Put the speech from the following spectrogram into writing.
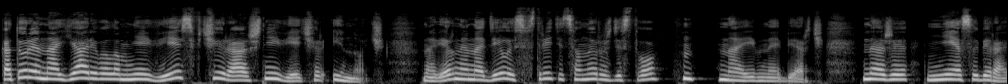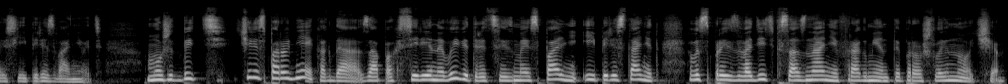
которая наяривала мне весь вчерашний вечер и ночь. Наверное, надеялась встретить со мной Рождество. Хм, наивная Берч. Даже не собираюсь ей перезванивать. Может быть, через пару дней, когда запах сирены выветрится из моей спальни и перестанет воспроизводить в сознании фрагменты прошлой ночи.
